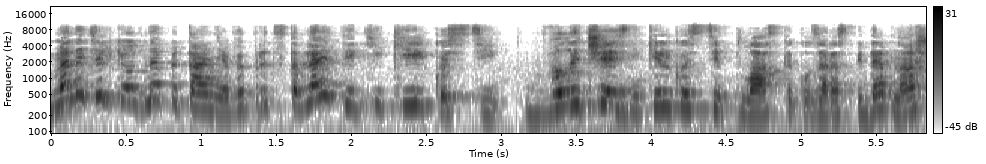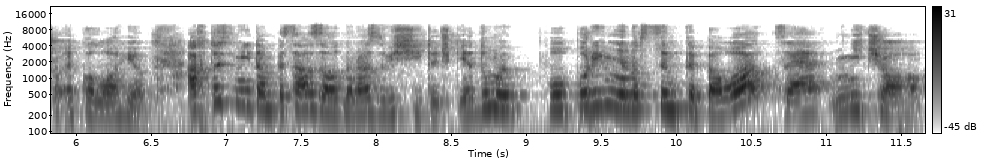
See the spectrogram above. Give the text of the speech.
В мене тільки одне питання. Ви представляєте, які кількості, величезні кількості пластику зараз піде в нашу екологію? А хтось мені там писав за одноразові щіточки. Я думаю, по порівняно з цим ТПО це нічого.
